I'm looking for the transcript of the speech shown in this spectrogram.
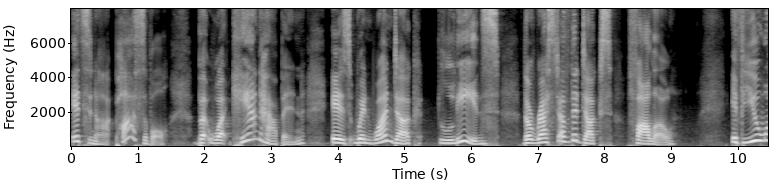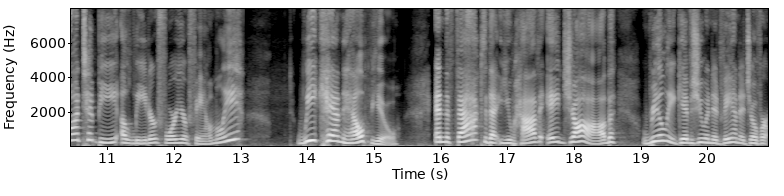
It's not possible. But what can happen is when one duck leads, the rest of the ducks follow. If you want to be a leader for your family, we can help you. And the fact that you have a job really gives you an advantage over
